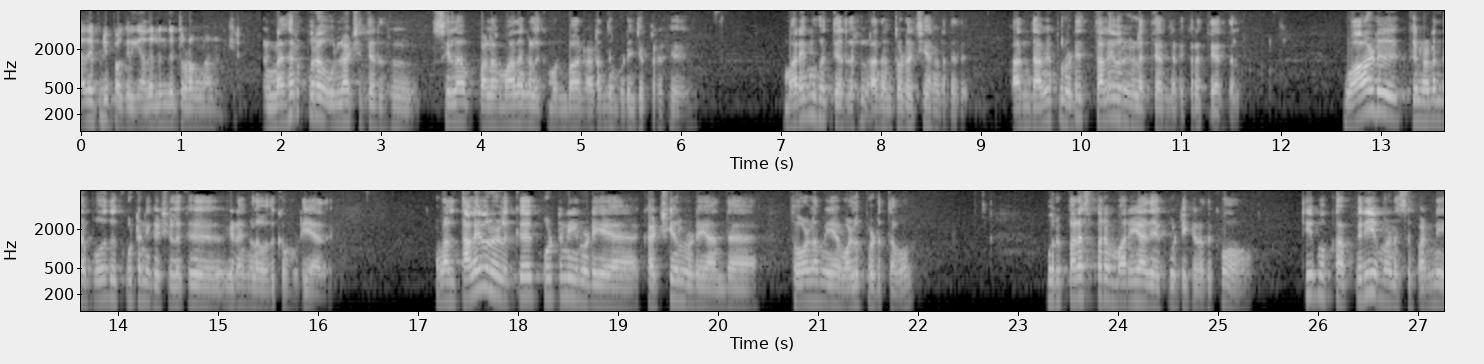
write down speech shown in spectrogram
அதை எப்படி பார்க்குறீங்க அதுலேருந்து தொடங்கலாம்னு நினைக்கிறேன். நகர்ப்புற உள்ளாட்சி தேர்தல்கள் சில பல மாதங்களுக்கு முன்பாக நடந்து முடிஞ்ச பிறகு மறைமுக தேர்தல்கள் அதன் தொடர்ச்சியாக நடந்தது. அந்த அமைப்பினுடைய தலைவர்களை தேர்ந்தெடுக்கிற தேர்தல். வார்டுக்கு நடந்த போது கூட்டணி கட்சிகளுக்கு இடங்களை ஒதுக்க முடியாது. ஆனால் தலைவர்களுக்கு கூட்டணியினுடைய கட்சிகளுடைய அந்த தோழமையை வலுப்படுத்தவும் ஒரு பரஸ்பர மரியாதையை கூட்டிக்கிறதுக்கும் திமுக பெரிய மனசு பண்ணி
